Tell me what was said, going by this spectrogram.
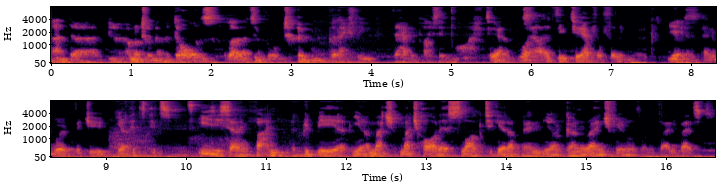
And uh, you know, I'm not talking about the dollars, although that's important too, but actually to have a place in life. Yeah, well, I think to have fulfilling work Yes. and work that you, you know, it's it's it's easy selling fun. It would be a, you know much much harder slog to get up and you know go and arrange funerals on a daily basis.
